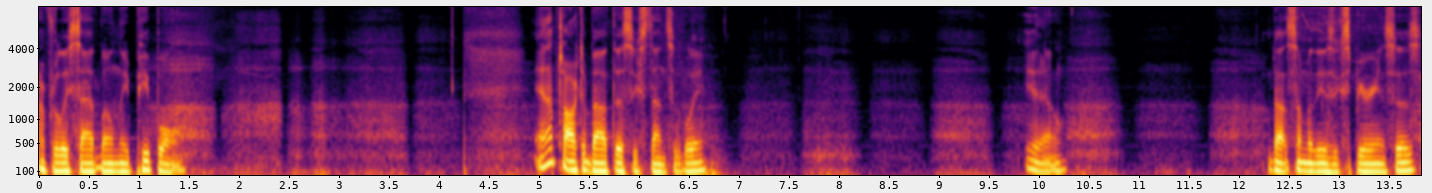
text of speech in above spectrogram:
of really sad, lonely people. And I've talked about this extensively. You know, about some of these experiences.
